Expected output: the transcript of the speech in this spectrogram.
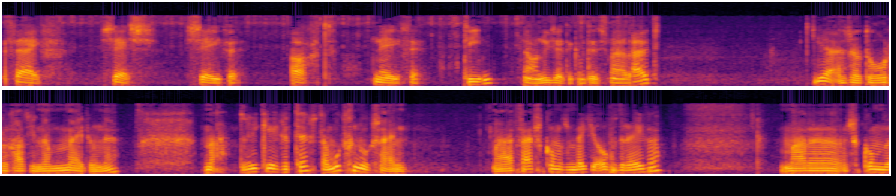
5, 6, 7, 8, 9, 10. Nou, nu zet ik hem dus maar uit. Ja, en zo te horen gaat hij naar mij doen, hè. Nou, drie keer getest, dat moet genoeg zijn. Maar vijf seconden is een beetje overdreven. Maar eh, een seconde,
